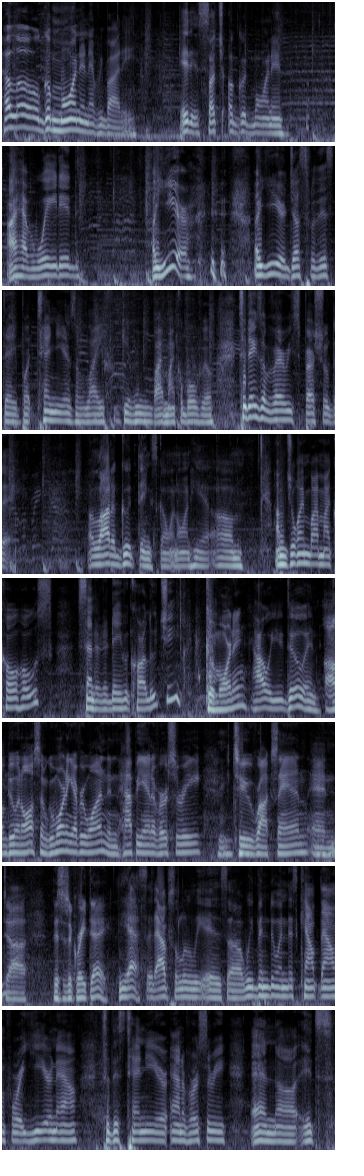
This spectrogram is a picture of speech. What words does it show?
Hello, good morning, everybody. It is such a good morning. I have waited a year, a year just for this day, but 10 years of life given by Michael Boville. Today's a very special day. A lot of good things going on here. Um, I'm joined by my co host, Senator David Carlucci. Good morning. How are you doing? I'm doing awesome. Good morning, everyone, and happy anniversary to Roxanne. And uh, this is a great day. Yes, it absolutely is. Uh, we've been doing this countdown for a year now to this 10 year anniversary, and uh, it's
